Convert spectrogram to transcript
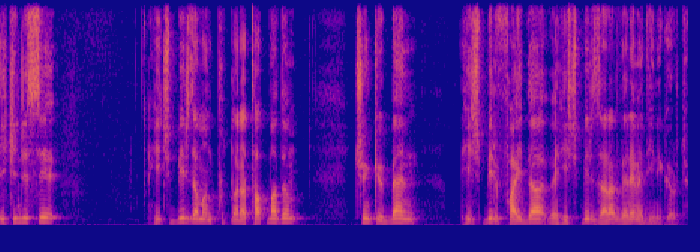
İkincisi hiçbir zaman putlara tapmadım. Çünkü ben hiçbir fayda ve hiçbir zarar veremediğini gördüm.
